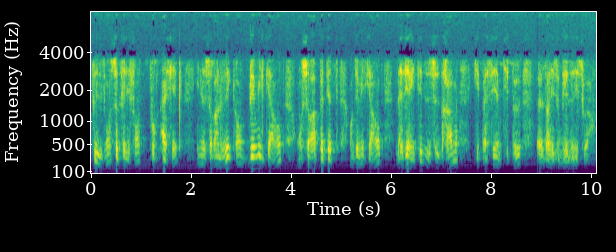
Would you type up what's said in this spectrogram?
tous les documents secrets défense pour un siècle. Il ne sera levé qu'en 2040. On saura peut-être en 2040 la vérité de ce drame qui est passé un petit peu euh, dans les oubliés de l'histoire.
